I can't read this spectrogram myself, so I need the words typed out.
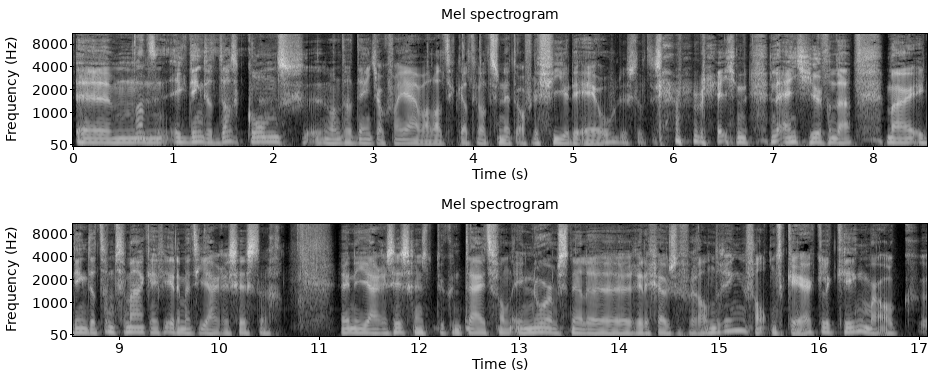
ehm, Want- ik denk dat dat komt, want dat denk je ook van ja, we hadden, ik had het net over de vierde eeuw, dus dat is een beetje een, een eindje hier vandaan. Maar ik denk dat het te maken heeft eerder met de jaren zestig. In de jaren zestig is natuurlijk een tijd van enorm snelle religieuze verandering, van ontkerkelijking, maar ook, eh,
